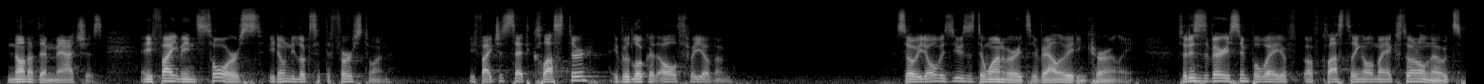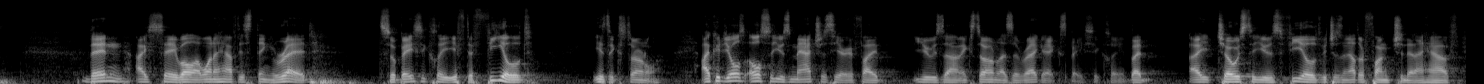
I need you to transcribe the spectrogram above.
none of them matches. And if I mean source, it only looks at the first one. If I just said cluster, it would look at all three of them. So it always uses the one where it's evaluating currently. So this is a very simple way of, of clustering all my external nodes. Then I say, well, I want to have this thing red. So basically, if the field is external. I could also use matches here if I use um, external as a regex, basically. But I chose to use field, which is another function that I have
